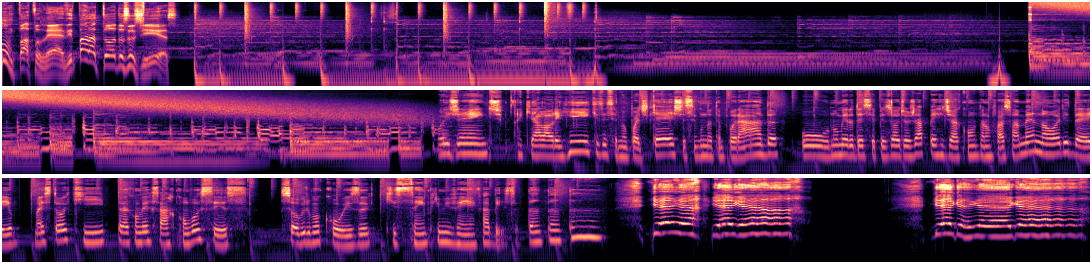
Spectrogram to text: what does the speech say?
Um papo leve para todos os dias. Oi, gente. Aqui é a Laura Henriques, esse é meu podcast, segunda temporada. O número desse episódio eu já perdi a conta, não faço a menor ideia, mas estou aqui para conversar com vocês sobre uma coisa que sempre me vem à cabeça. Tan, tan, tan. Yeah, yeah, yeah, yeah. Yeah, yeah, yeah.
